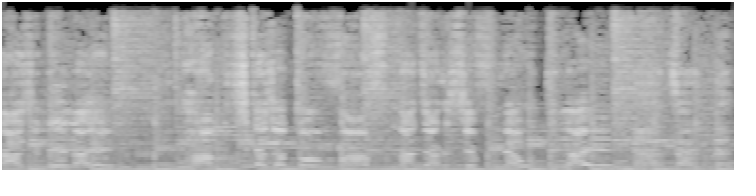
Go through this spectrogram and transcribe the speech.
aza lena e amitsika azao tôba fananjary sefonyahotina e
